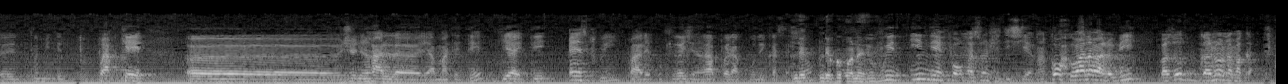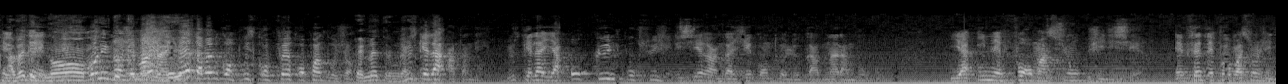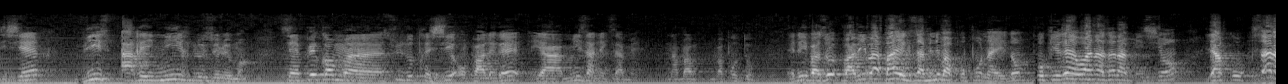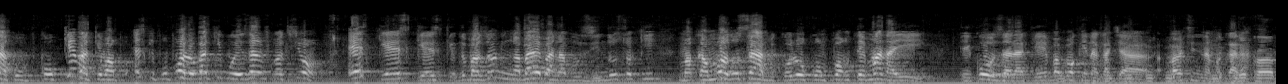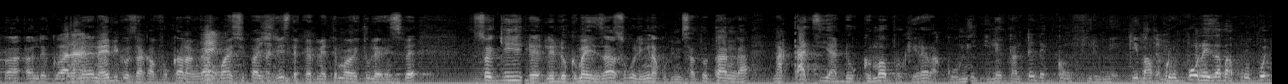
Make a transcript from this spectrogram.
euh, tribu- euh, parquet euh, général euh, ya matete qui a été instruit par le procureur général après la cour de cassation d'ouvrir une information judiciaire encore que wana balobi bazobukano na maka Avec- non, mon non, ye. j'aimerais quand même qu'on puisse qu'on faire comprendre aux gens Permettre nga. jusque là attendez jusque là il n'y a aucune poursuite judiciaire engagée contre le cardinal Ambongo il y a une information judiciaire. Et cette information judiciaire vise à réunir les éléments. C'est un peu comme euh, sur d'autres ici, on parlerait, il y a mise en examen. na ba- bapoto. edi bazo- babi ba- baexamine bapropos na ye donc procureur wana aza na mission ya kosala ko- kokebake ba- est ce que propos alobaki boye eza infraction est ce que est ce que? Est ce que na soki makambo azosala mikolo comportement na ye ekozala ke baboke na kati ya batindi na makala Voilà. nayebi kozalaka avocat na ngai moi je suis pas juriste permettez-moi avec tous les respects soki eh, le document eza soki olingi na kobimisa totanga na kati ya document procureur akomi il est tenté de confirmer ke bapropos na eza bapropos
